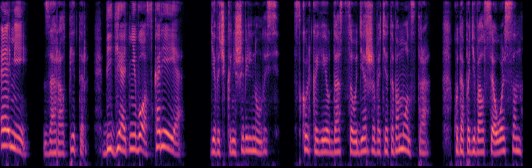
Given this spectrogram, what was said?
«Эми!» – заорал Питер. «Беги от него, скорее!» Девочка не шевельнулась. Сколько ей удастся удерживать этого монстра? Куда подевался Ольсон?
